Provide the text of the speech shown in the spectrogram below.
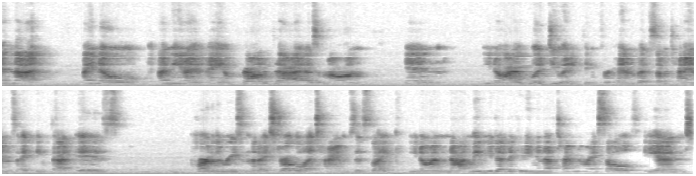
and that I know. I mean, I, I am proud of that as a mom, and you know I would do anything for him, but sometimes I think that is part of the reason that I struggle at times is like you know I'm not maybe dedicating enough time to myself and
